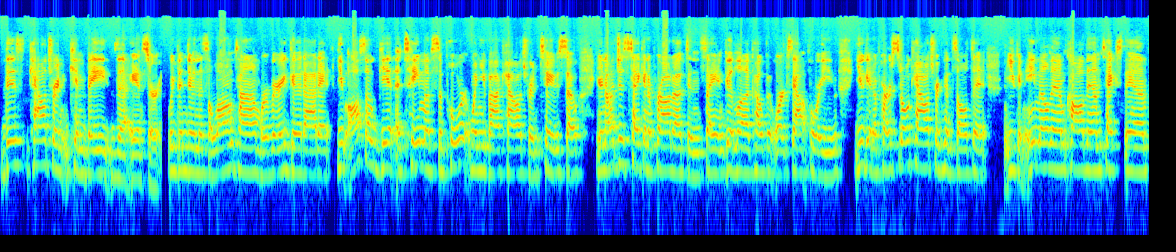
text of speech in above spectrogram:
this Caltrin can be the answer. We've been doing this a long time. We're very good at it. You also get a team of support when you buy Caltrin too. So you're not just taking a product and saying good luck, hope it works out for you. You get a personal Caltrin consultant. You can email them, call them, text them.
